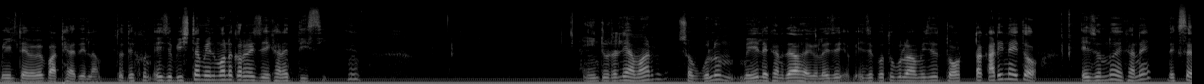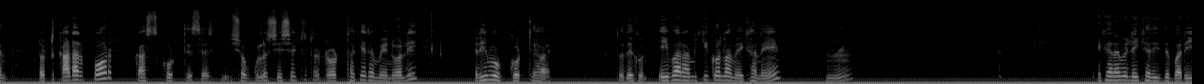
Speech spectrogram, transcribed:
মেলটা এভাবে পাঠিয়ে দিলাম। তো দেখুন, এই যে বিশটা মেল মনে করেন যে এখানে দিছি হ্যাঁ ইন টোটালি আমার সবগুলো মেইল এখানে দেওয়া হয়ে গেলো। এই যে এই যে কতগুলো, আমি যে ডটটা কাটি নাই তো, এই জন্য এখানে দেখছেন ডট কাটার পর কাজ করতেছে আর কি। সবগুলো শেষে একটা ডট থাকে, এটা ম্যানুয়ালি রিমুভ করতে হয়। তো দেখুন, এবার আমি কি করলাম এখানে এখানে আমি লিখে দিতে পারি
